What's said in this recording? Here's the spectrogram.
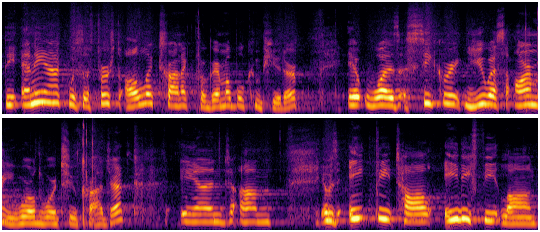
The ENIAC was the first all-electronic programmable computer. It was a secret US Army World War II project. And um, it was eight feet tall, 80 feet long.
